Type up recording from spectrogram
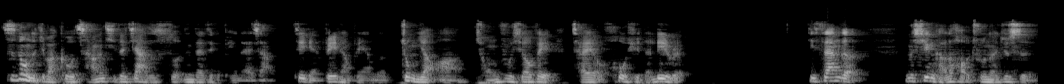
自动的就把客户长期的价值锁定在这个平台上。这点非常非常的重要啊！重复消费才有后续的利润。第三个。那么信用卡的好处呢，就是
